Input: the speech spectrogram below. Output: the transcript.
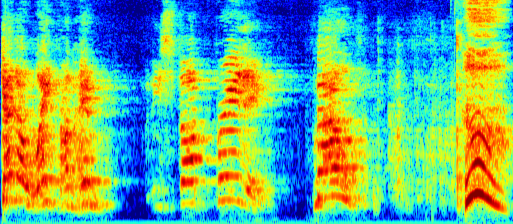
Get away from him! He stopped breathing! No!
